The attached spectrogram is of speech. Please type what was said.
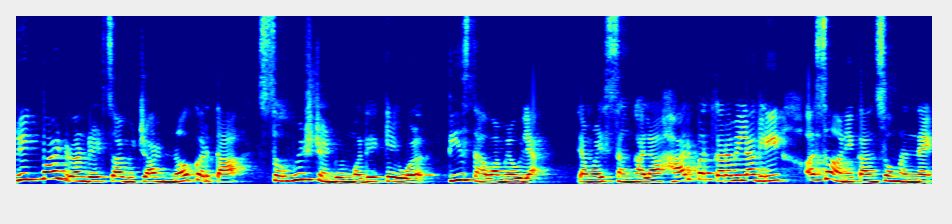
रिक्वायर्ड रन रेटचा विचार न करता सव्वीस चेंडूंमध्ये केवळ तीस धावा मिळवल्या. त्यामुळे संघाला हार पत्करावी लागली असं अनेकांचं म्हणणं आहे.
